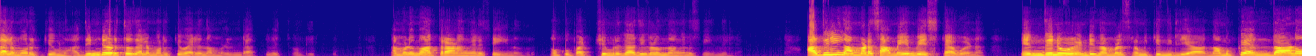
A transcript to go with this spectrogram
തലമുറയ്ക്കും അതിന്റെ അടുത്ത തലമുറയ്ക്ക് വരെ നമ്മൾ ഉണ്ടാക്കി വെച്ചുകൊണ്ടിരിക്കും നമ്മൾ മാത്രമാണ് അങ്ങനെ ചെയ്യുന്നത്. നോക്കൂ പക്ഷി മൃഗാദികളൊന്നും അങ്ങനെ ചെയ്യുന്നില്ല. അതിൽ നമ്മുടെ സമയം വേസ്റ്റ് ആവുകയാണ് എന്തിനു വേണ്ടി നമ്മൾ ശ്രമിക്കുന്നില്ല? നമുക്ക് എന്താണോ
